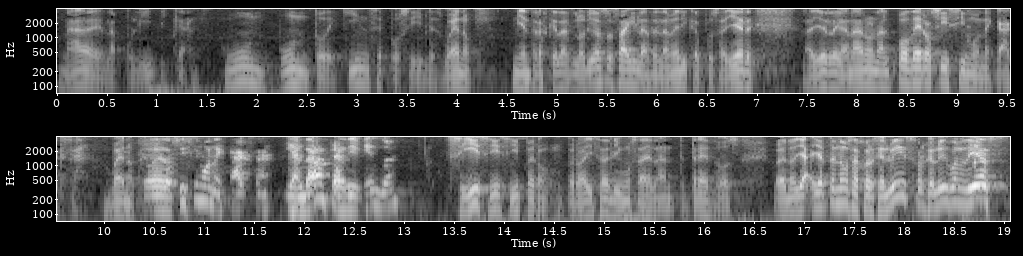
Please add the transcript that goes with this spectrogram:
Nada de la política, un punto de 15 posibles. Bueno, mientras que las gloriosas Águilas del la América, pues ayer, ayer le ganaron al poderosísimo Necaxa. Bueno. Poderosísimo Necaxa. Y andaban perdiendo, ¿eh? Sí, sí, sí, pero, pero ahí salimos adelante, 3-2. Bueno, ya, ya tenemos a Jorge Luis. Jorge Luis, buenos días.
